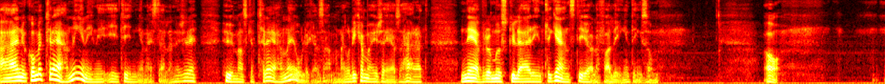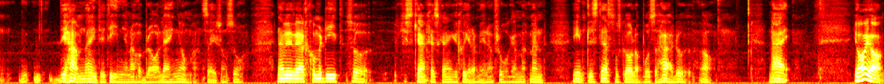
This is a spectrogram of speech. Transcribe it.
Nej, nu kommer träningen in i, i tidningarna istället. Nu är det hur man ska träna i olika sammanhang. Och det kan man ju säga så här att neuromuskulär intelligens, det är i alla fall ingenting som... Ja, det hamnar inte i tidningarna för bra länge om man säger som så. När vi väl kommer dit så kanske ska engagera mer den frågan, men, men inte tills dess som ska hålla på så här, då, ja. Nej. Ja, ja.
